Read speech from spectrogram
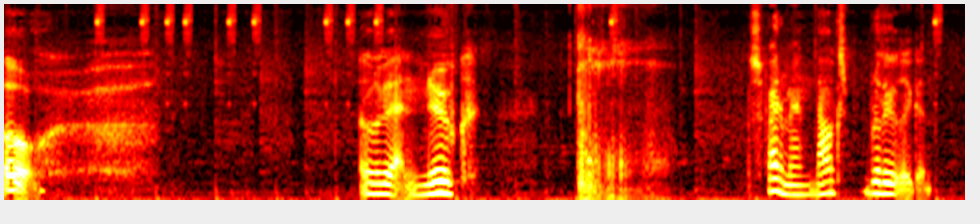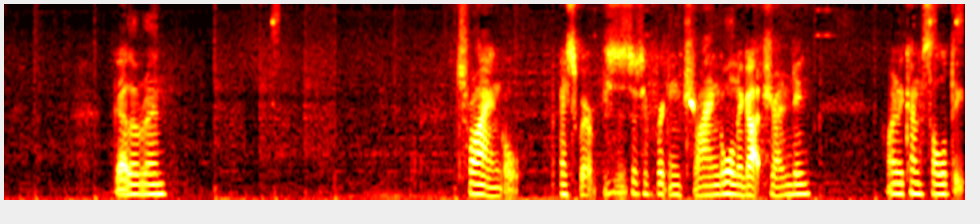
Oh. Oh, look at that nuke. Spider-Man, that looks really, really good. Kylo Ren. Triangle. I swear, this is just a freaking triangle and it got trending. I'm kind of salty.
